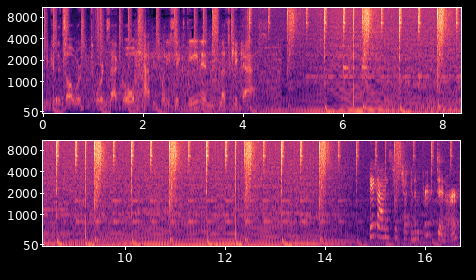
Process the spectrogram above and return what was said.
because it's all working towards that goal. Happy 2016 and let's kick ass. Hey guys, just checking in for dinner.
